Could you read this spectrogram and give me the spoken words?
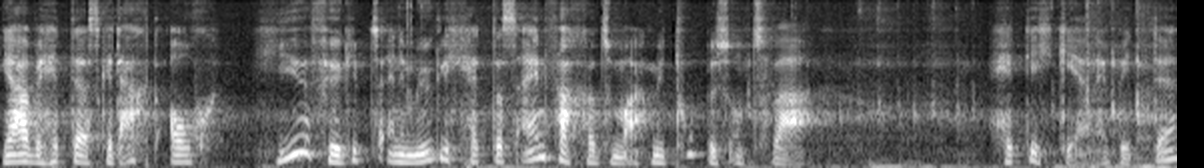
ja, wer hätte das gedacht? Auch hierfür gibt es eine Möglichkeit, das einfacher zu machen mit Tupels. Und zwar hätte ich gerne bitte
